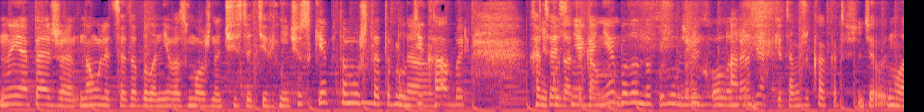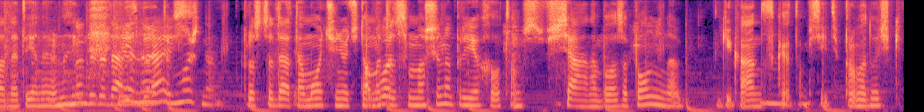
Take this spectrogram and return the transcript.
Ну и опять же, на улице это было невозможно чисто технически, потому что это был Да. декабрь. Хотя Никуда снега там не было, но было очень А холодно. розетки там же как это все делают? Ну ладно, это я, наверное, Ну да-да-да, Не, ну это разбираюсь. можно. Просто да, там очень-очень. Там А эта вот- машина приехала, там вся она была заполнена, гигантская, там все эти проводочки.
